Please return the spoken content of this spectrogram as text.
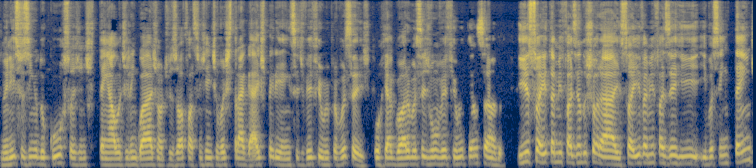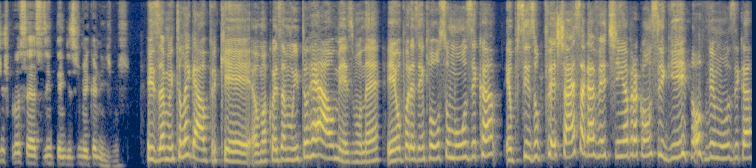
no iníciozinho do curso a gente tem aula de linguagem audiovisual, falo assim, gente, eu vou estragar a experiência de ver filme para vocês, porque agora vocês vão ver filme pensando E isso aí tá me fazendo chorar, isso aí vai me fazer rir. E você entende os processos, entende esses mecanismos. Isso é muito legal, porque é uma coisa muito real mesmo, né? Eu, por exemplo, ouço música, eu preciso fechar essa gavetinha para conseguir ouvir música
